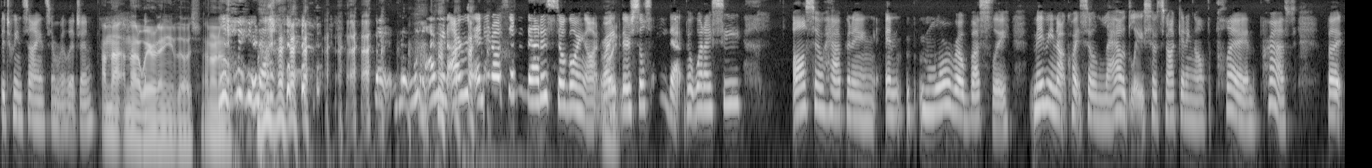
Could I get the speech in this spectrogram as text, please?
between science and religion. I'm not. I'm not aware of any of those. I don't know. You're not. but, but, I mean, I and you know some of that is still going on, right? right? There's still some of that. But what I see also happening and more robustly, maybe not quite so loudly, so it's not getting all the play in the press, but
